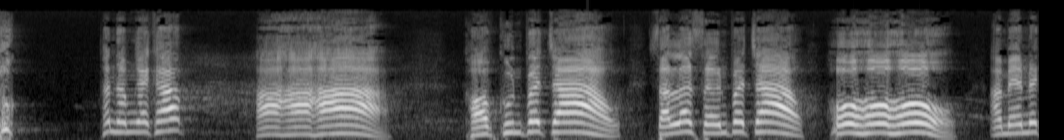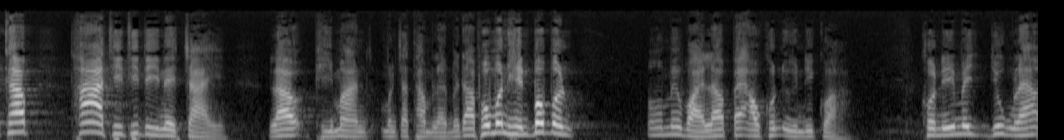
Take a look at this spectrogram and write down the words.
ปุ๊กท่านทำไงครับฮ่าฮ่าฮ่าขอบคุณพระเจ้าสรรเสริญพระเจ้าโฮโฮโฮอเมนไหมครับท่าทีที่ดีในใจ แล้วผีมารมันจะทำอะไรไม่ได้ เพราะมันเห็นปุ๊บมันโอ้ไม่ไหวแล้วไปเอาคนอื่นดีกว่า คนนี้ไม่ยุ่งแล้ว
